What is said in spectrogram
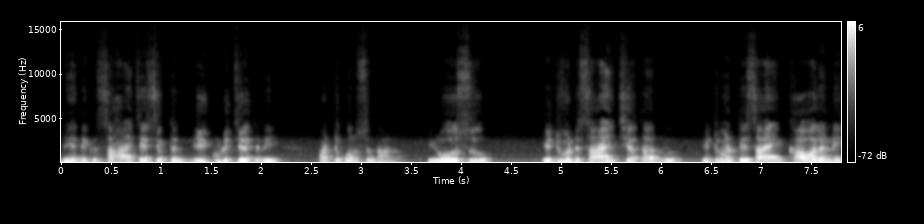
నేను నీకు సహాయం చేసి చెప్తే నీ కుడి చేతిని పట్టుకొనిస్తున్నాను ఈరోజు ఎటువంటి సహాయం చేత ఎటువంటి సహాయం కావాలని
